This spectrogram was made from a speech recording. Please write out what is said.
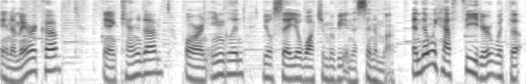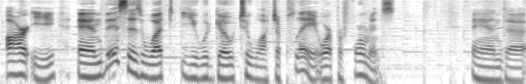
in America and Canada or in England, you'll say you'll watch a movie in the cinema. And then we have theater with the RE, and this is what you would go to watch a play or a performance. And uh,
